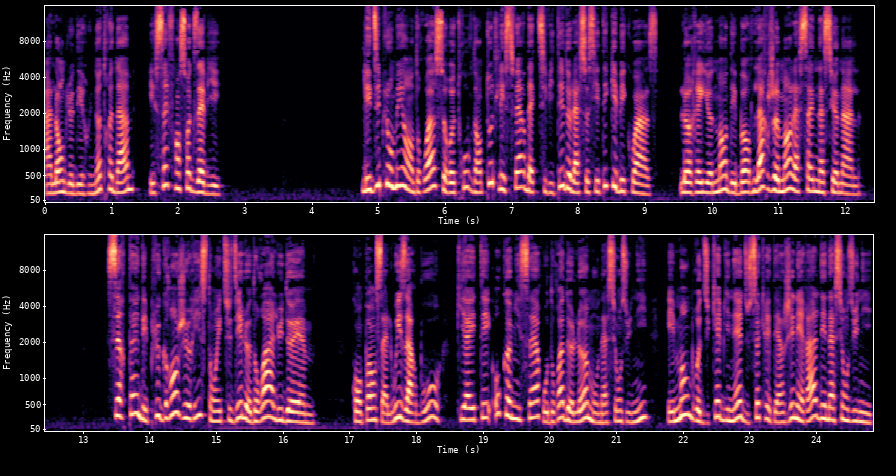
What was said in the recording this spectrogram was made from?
à l'angle des rues Notre-Dame et Saint-François-Xavier. Les diplômés en droit se retrouvent dans toutes les sphères d'activité de la société québécoise. Leur rayonnement déborde largement la scène nationale. Certains des plus grands juristes ont étudié le droit à l'UDM. Qu'on pense à Louise Arbour, qui a été haut-commissaire aux droits de l'homme aux Nations unies et membre du cabinet du secrétaire général des Nations unies.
